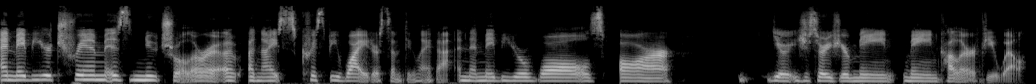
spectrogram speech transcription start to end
and maybe your trim is neutral or a, a nice crispy white or something like that, and then maybe your walls are your, your sort of your main main color, if you will.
